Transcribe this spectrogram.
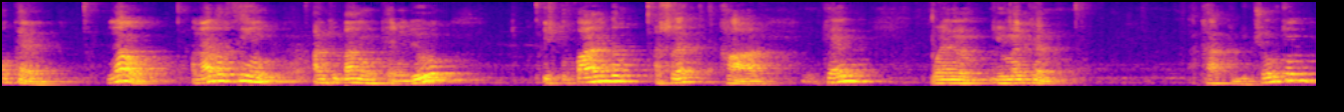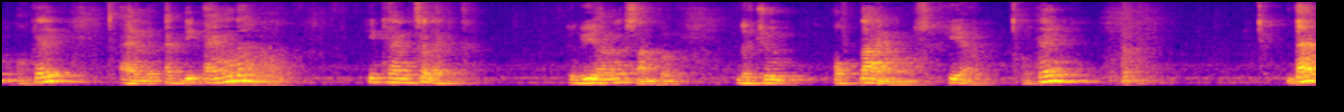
Okay. Now, another thing Hanky Bunny can do find a select card. Okay? When you make a, a card to be chosen, okay? and at the end he can select to give you an example the two of diamonds here okay then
